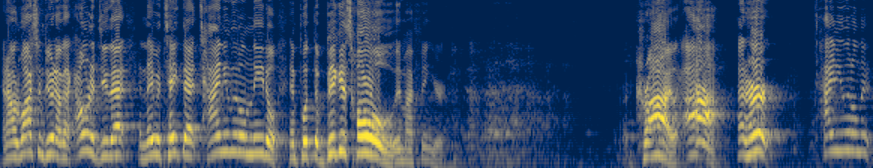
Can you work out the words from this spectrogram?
And I would watch them do it. I'm like, I want to do that. And they would take that tiny little needle and put the biggest hole in my finger. I'd cry, like, ah, that hurt. Tiny little needle.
